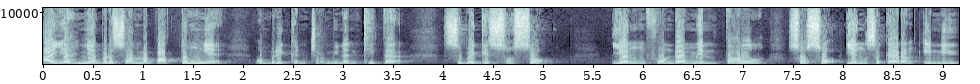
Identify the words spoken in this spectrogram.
ayahnya bersama patungnya memberikan cerminan kita sebagai sosok yang fundamental, sosok yang sekarang ini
